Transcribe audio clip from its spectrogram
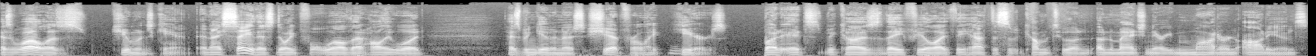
as well as humans can. And I say this knowing full well that Hollywood has been giving us shit for like years. But it's because they feel like they have to come to an, an imaginary modern audience.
